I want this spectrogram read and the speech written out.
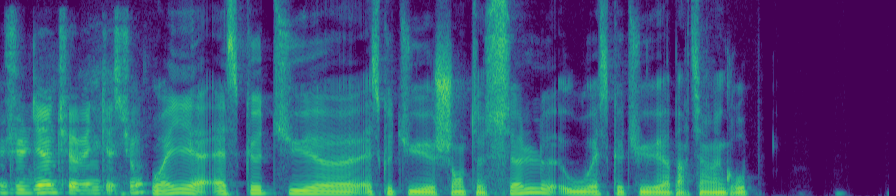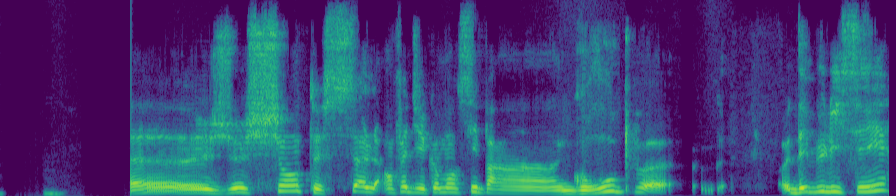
Julien, tu avais une question? Oui, est-ce que, tu, euh, est-ce que tu chantes seul ou est-ce que tu appartiens à un groupe? Euh, je chante seul. En fait, j'ai commencé par un groupe début lycée,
